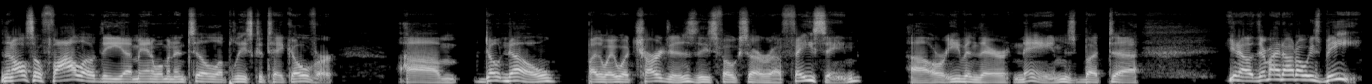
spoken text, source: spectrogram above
and then also followed the uh, man and woman until police could take over. Um, don't know, by the way, what charges these folks are facing or even their names, but you know, there might not always be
